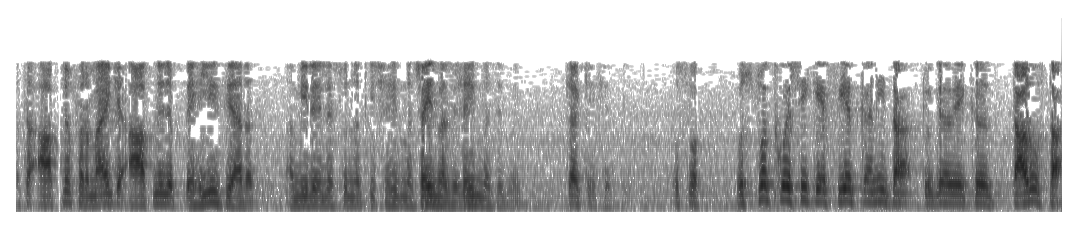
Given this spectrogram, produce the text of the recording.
اچھا آپ نے فرمایا کہ آپ نے جب پہلی زیارت امیر علیہ سنت کی شہید مسجد شہید مسجد شہید مسجد میں کیا کیفیت تھی؟ اس وقت اس وقت کوئی ایسی کیفیت کا نہیں تھا کیونکہ ایک تعارف تھا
